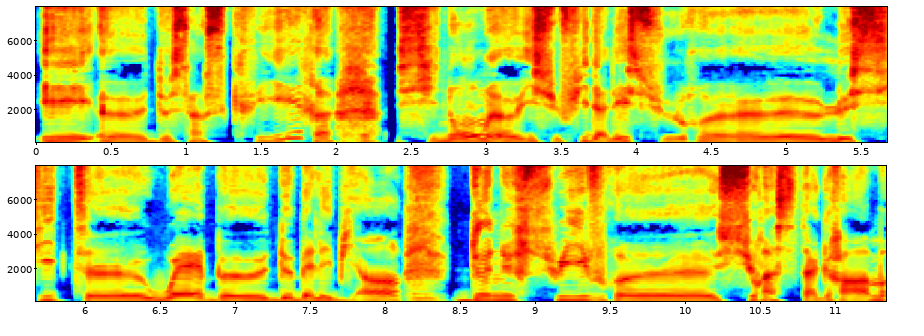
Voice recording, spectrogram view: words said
et de s'inscrire. Sinon, il suffit d'aller sur le site web de Bel et Bien, de nous suivre sur Instagram,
